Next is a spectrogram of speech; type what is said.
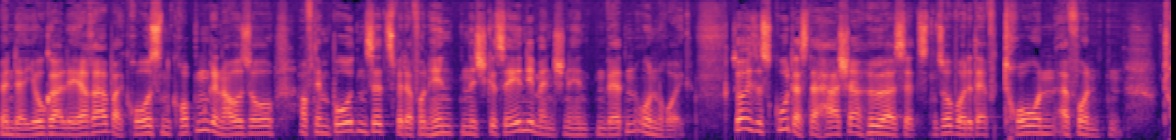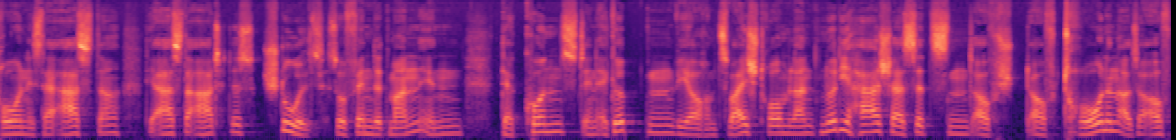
Wenn der Yogalehrer bei großen Gruppen genauso auf dem Boden sitzt, wird er von hinten nicht gesehen, die Menschen hinten werden unruhig. So ist es gut, dass der Herrscher höher sitzt. Und so wurde der Thron erfunden. Thron ist der erste, die erste Art des Stuhls. So findet man in der Kunst in Ägypten wie auch im Zweistromland nur die Herrscher sitzend auf, auf Thronen, also auf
